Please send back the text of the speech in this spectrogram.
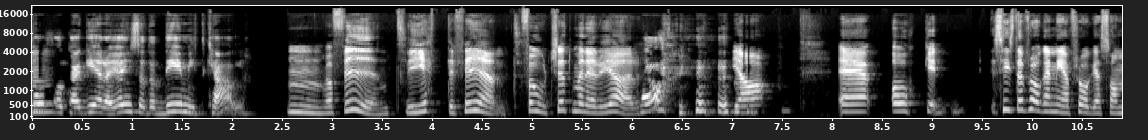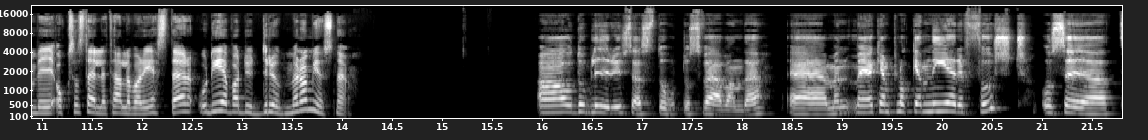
få Mm. folk att agera. Jag har insett att det är mitt kall. Mm, vad fint. Det är jättefint. Fortsätt med det du gör. Ja. Ja. Eh, och eh, sista frågan är en fråga som vi också ställer till alla våra gäster. Och det är vad du drömmer om just nu. Ja, och då blir det ju så stort och svävande. Eh, men, men jag kan plocka ner det först och säga att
